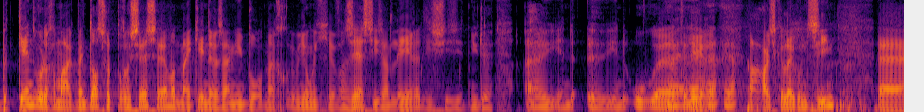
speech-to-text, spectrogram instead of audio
bekend worden gemaakt met dat soort processen. Hè? Want mijn kinderen zijn nu bijvoorbeeld een jongetje van zes die is aan het leren. Die, die zit nu de ui en de e en de oe uh, te leren. nou, hartstikke leuk om te zien. Uh,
